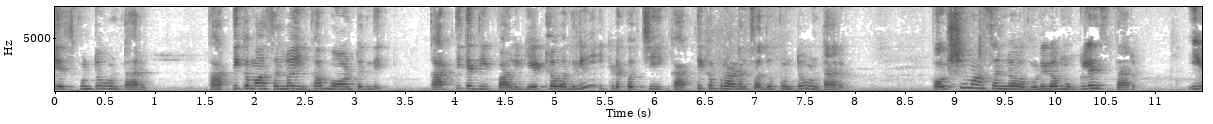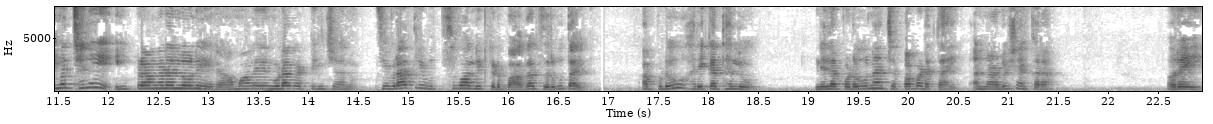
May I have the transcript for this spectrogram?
చేసుకుంటూ ఉంటారు. కార్తీక మాసంలో ఇంకా బాగుంటుంది. కార్తీక దీపాలు ఏట్లో వదిలి ఇక్కడికొచ్చి కార్తీక పురాణం చదువుకుంటూ ఉంటారు. పౌష్య మాసంలో గుడిలో ముగ్గులేస్తారు. ఈ మధ్యనే ఈ ప్రాంగణంలోనే రామాలయం కూడా కట్టించాను. శివరాత్రి ఉత్సవాలు ఇక్కడ బాగా జరుగుతాయి. అప్పుడు హరికథలు నెల పొడవునా చెప్పబడతాయి అన్నాడు శంకర. ఒరేయ్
